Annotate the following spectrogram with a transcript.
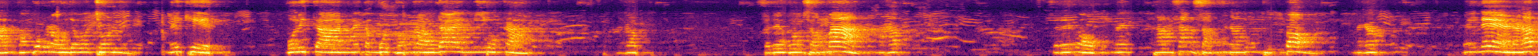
านของพวกเราเยาวชนในเขตบริการในตำบลของเราได้มีโอกาสนะครับแสดงความสามารถนะครับ แสดงออกในทางสร้างสรรค์ในทางที่มันถูกต้องนะครับไม่แน่นะครับ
